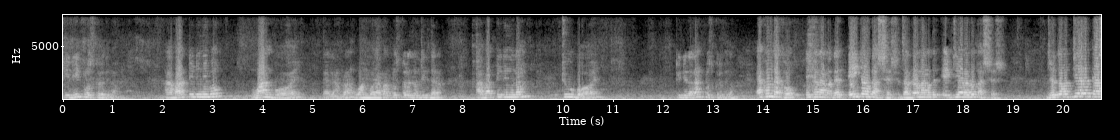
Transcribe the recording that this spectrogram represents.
টিডি ক্লোজ করে দিলাম। আবার টিডি নিব ওয়ান বয় তাহলে আমরা ওয়ান বয় আবার ক্লোজ করে দিলাম টিডি দ্বারা। আবার টিডি নিলাম টু বয় টিডি দ্বারা ক্লোজ করে দিলাম। এখন দেখো, এখানে আমাদের এইটারও কাজ শেষ, যার কারণে আমাদের এই টিআরেরও কাজ শেষ। যেহেতু আমার টিআর এর কাজ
